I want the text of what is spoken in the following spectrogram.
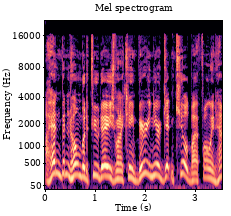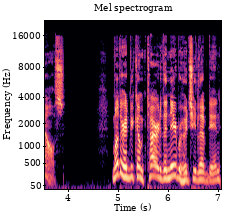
I hadn't been at home but a few days when I came very near getting killed by a falling house. Mother had become tired of the neighborhood she lived in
